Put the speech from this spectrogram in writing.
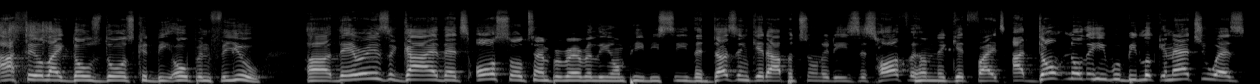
I feel like those doors could be open for you. Uh, there is a guy that's also temporarily on PBC that doesn't get opportunities. It's hard for him to get fights. I don't know that he would be looking at you as,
